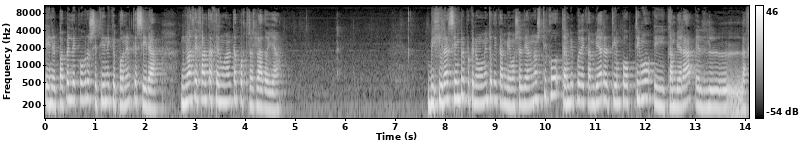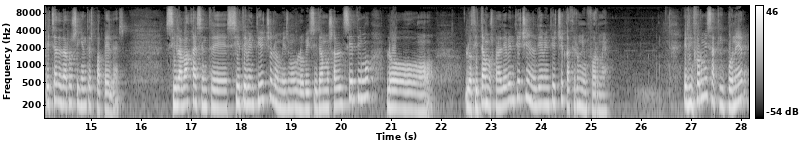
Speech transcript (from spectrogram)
en el papel de cobro se tiene que poner que se irá. No hace falta hacer un alta por traslado ya. Vigilar siempre porque en el momento que cambiemos el diagnóstico también puede cambiar el tiempo óptimo y cambiará la fecha de dar los siguientes papeles. Si la baja es entre 7 y 28, lo mismo, lo visitamos al séptimo, lo, citamos para el día 28 y en el día 28 hay que hacer un informe. El informe es aquí poner,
